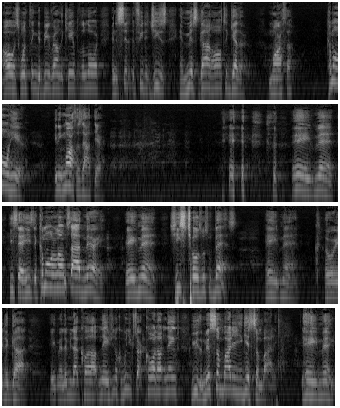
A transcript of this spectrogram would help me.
Oh, it's one thing to be around the camp of the Lord and to sit at the feet of Jesus and miss God altogether, Martha. Come on here. Any Marthas out there? Amen. He said, he said, come on alongside Mary. Amen. She chose what was best. Amen. Glory to God. Amen. Let me not call out names. You know, when you start calling out names, you either miss somebody or you get somebody. Amen.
